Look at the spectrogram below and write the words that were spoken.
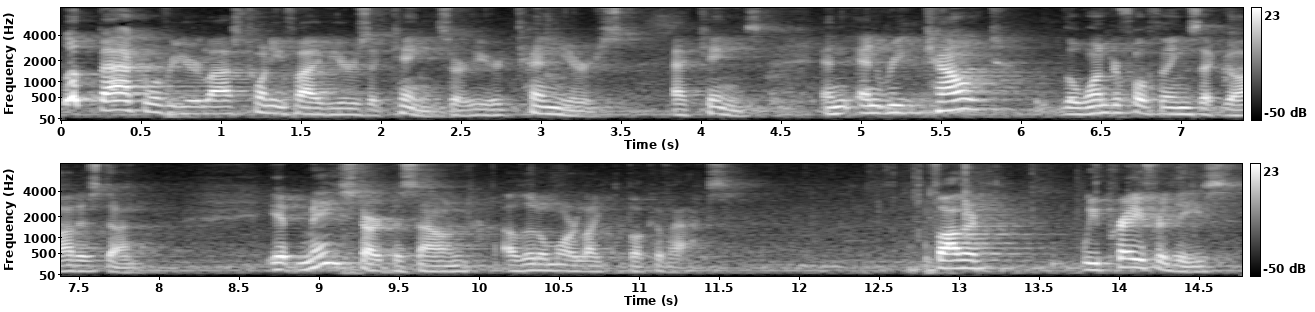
Look back over your last 25 years at King's or your 10 years at King's and, and recount the wonderful things that God has done. It may start to sound a little more like the book of Acts. Father, we pray for these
